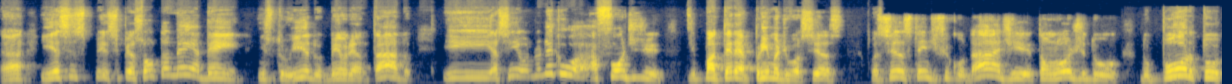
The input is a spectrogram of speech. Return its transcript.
é, e esses, esse pessoal também é bem instruído, bem orientado. E assim, onde é que a fonte de, de matéria-prima de vocês? Vocês têm dificuldade? Estão longe do, do porto?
